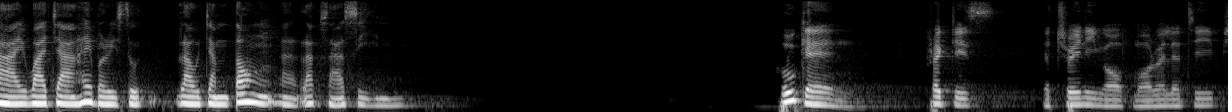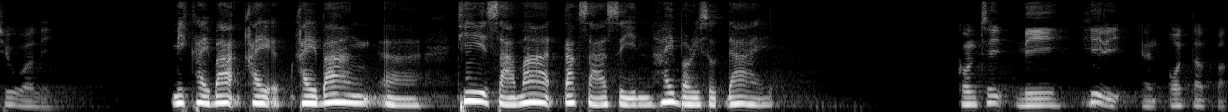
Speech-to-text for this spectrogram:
กายวาจาให้บริสุทธิ์เราจำต้องรักษาศีล Who can practice the training of morality purely มีใครบ้างใครใครบ้างที่สามารถรักษาศีลให้บริสุทธิ์ได้คนที่มีฮิริ and โอตตปะ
